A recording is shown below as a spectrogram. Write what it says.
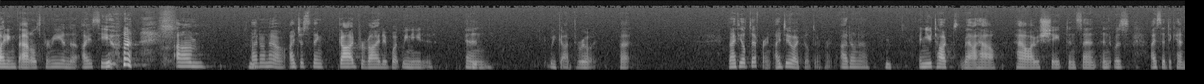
fighting battles for me in the ICU. um, I don't know. I just think God provided what we needed, and we got through it. But and I feel different. I do. I feel different. I don't know. And you talked about how how I was shaped and sent, and it was. I said to Ken,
